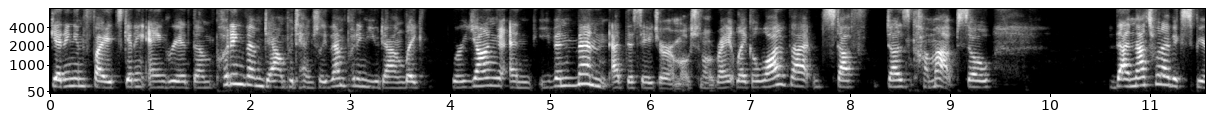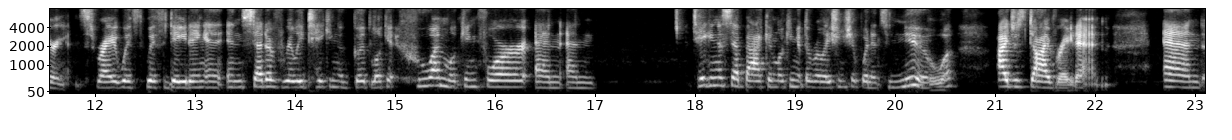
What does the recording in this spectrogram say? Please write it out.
getting in fights getting angry at them putting them down potentially them putting you down. Like we're young and even men at this age are emotional right? Like a lot of that stuff does come up. So and that's what I've experienced, right? With with dating, and instead of really taking a good look at who I'm looking for and and taking a step back and looking at the relationship when it's new, I just dive right in. And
